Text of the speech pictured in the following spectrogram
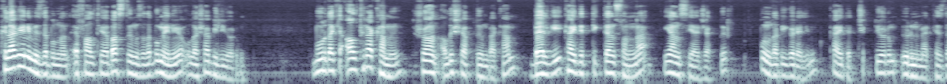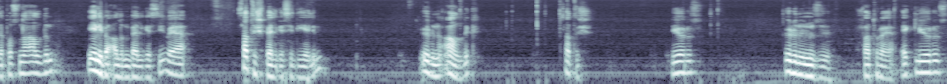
Klavyenimizde bulunan F6'ya bastığımızda da bu menüye ulaşabiliyorum. Buradaki 6 rakamı şu an alış yaptığım rakam belgeyi kaydettikten sonra yansıyacaktır. Bunu da bir görelim. Kaydet çık diyorum. Ürünü merkez deposuna aldım. Yeni bir alım belgesi veya satış belgesi diyelim. Ürünü aldık. Satış diyoruz. Ürünümüzü faturaya ekliyoruz.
